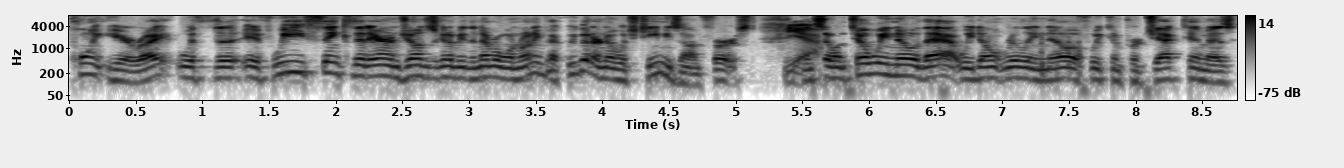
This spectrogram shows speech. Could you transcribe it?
point here, right? With the if we think that Aaron Jones is going to be the number one running back, we better know which team he's on first. Yeah. And so until we know that, we don't really know if we can project him as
